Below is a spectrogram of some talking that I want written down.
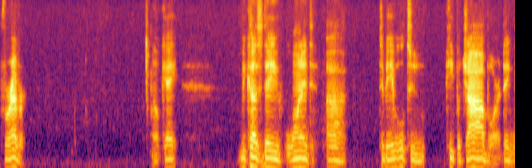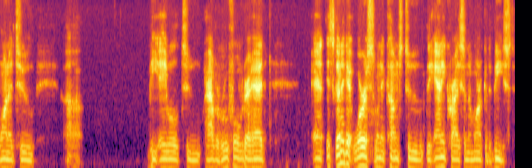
forever okay, because they wanted uh, to be able to keep a job or they wanted to uh, be able to have a roof over their head. And it's going to get worse when it comes to the Antichrist and the mark of the beast.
